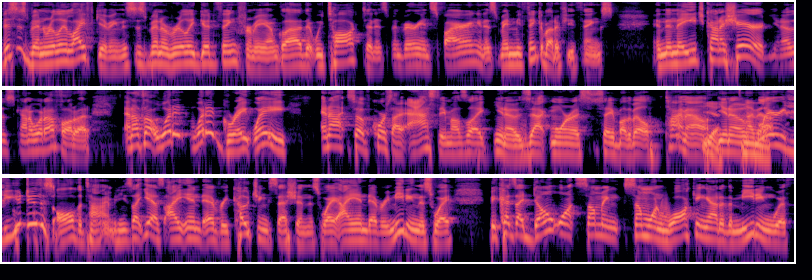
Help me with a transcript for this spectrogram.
this has been really life giving. This has been a really good thing for me. I'm glad that we talked and it's been very inspiring and it's made me think about a few things. And then they each kind of shared, you know, this is kind of what I thought about. It. And I thought, what a, what a great way. And I, so of course I asked him, I was like, you know, Zach Morris, Saved by the Bell, timeout. Yeah, you know, Larry, do you do this all the time? And he's like, yes, I end every coaching session this way. I end every meeting this way because I don't want something, someone walking out of the meeting with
